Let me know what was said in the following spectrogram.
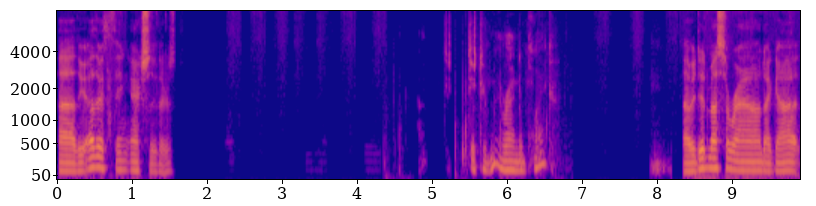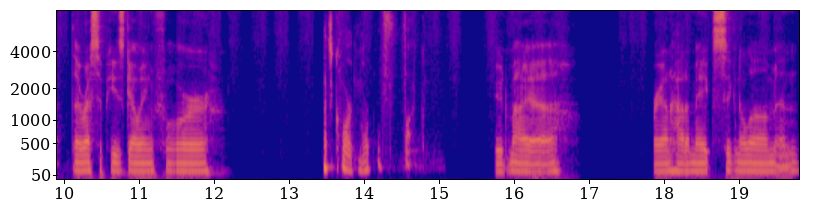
Uh, the other thing, actually, there's Just a random plank. Uh, we did mess around. I got the recipes going for That's cork marble. Fuck. dude my uh on how to make signalum and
